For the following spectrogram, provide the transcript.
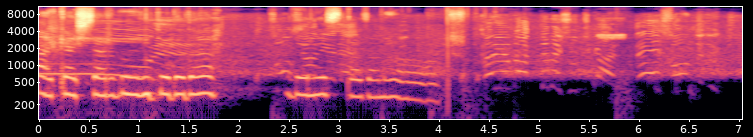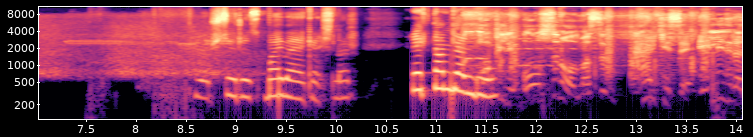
Arkadaşlar bu videoda da Deniz kazanıyor. Görüşürüz. Bay bay arkadaşlar. Reklam geldi. Olsun olmasın herkese 50 lira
